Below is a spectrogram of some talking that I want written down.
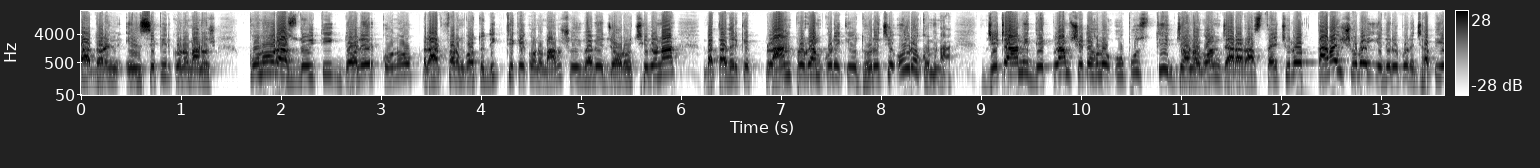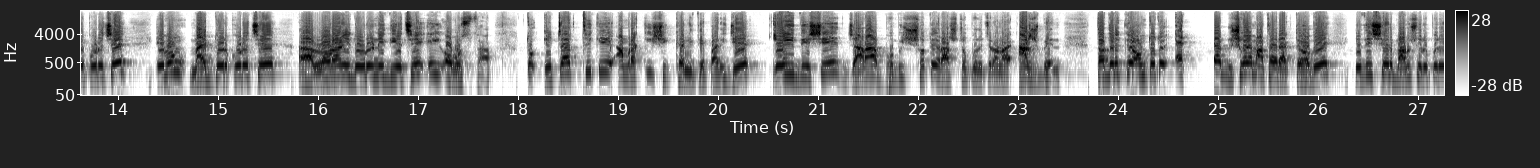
বা ধরেন এনসিপির কোনো মানুষ, কোনো রাজনৈতিক দলের কোনো প্ল্যাটফর্মগত দিক থেকে কোনো মানুষ ওইভাবে জড়ো ছিল না বা তাদেরকে প্ল্যান প্রোগ্রাম করে কেউ ধরেছে ওই রকম না যেটা আমি দেখলাম সেটা হলো উপস্থিত জনগণ যারা রাস্তায় ছিল, তারাই সবাই এদের উপরে ঝাঁপিয়ে পড়েছে এবং মারধর করেছে লড়ানি দৌড়ানি দিয়েছে এই অবস্থা। তো এটার থেকে আমরা কি শিক্ষা নিতে পারি যে এই দেশে যারা ভবিষ্যতে রাষ্ট্র পরিচালনায় আসবেন, তাদেরকে অন্তত এক একটা বিষয় মাথায় রাখতে হবে, এদেশের মানুষের উপরে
